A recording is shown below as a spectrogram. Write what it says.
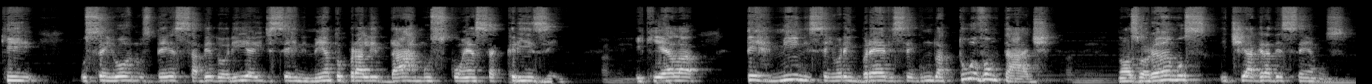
que o Senhor nos dê sabedoria e discernimento para lidarmos com essa crise Amém. e que ela termine, Senhor, em breve, segundo a tua vontade. Amém. Nós oramos e te agradecemos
